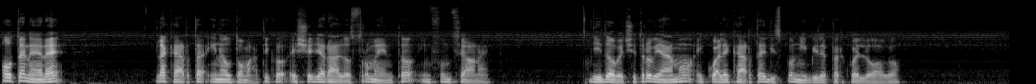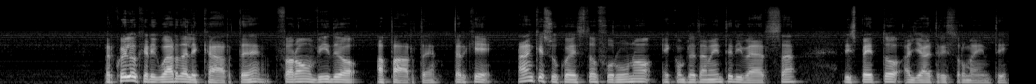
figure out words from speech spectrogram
o tenere la carta in automatico e sceglierà lo strumento in funzione di dove ci troviamo e quale carta è disponibile per quel luogo. Per quello che riguarda le carte farò un video a parte perché anche su questo Furuno è completamente diversa rispetto agli altri strumenti.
